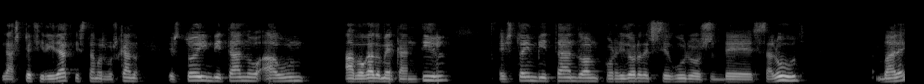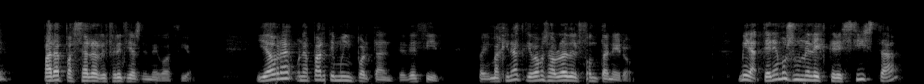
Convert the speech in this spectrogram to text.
la especialidad que estamos buscando, estoy invitando a un abogado mercantil, estoy invitando a un corredor de seguros de salud, ¿vale? Para pasar a referencias de negocio. Y ahora una parte muy importante, es decir, imaginad que vamos a hablar del fontanero. Mira, tenemos un electricista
